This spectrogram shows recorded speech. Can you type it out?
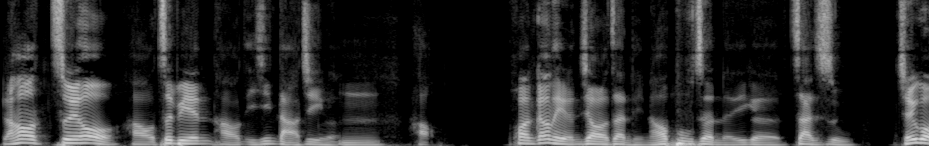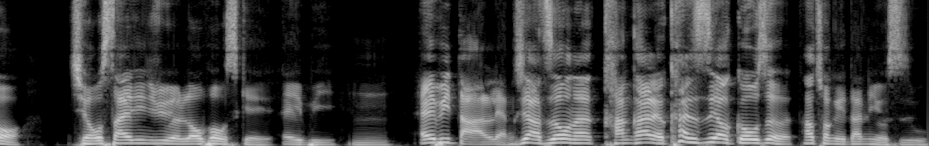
然后最后好这边好已经打进了，嗯。好换钢铁人叫了暂停，然后布阵了一个战术，结果球塞进去的 low post 给 AB，嗯，AB 打了两下之后呢，扛开了，看似要勾射，他传给丹尼有失误，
